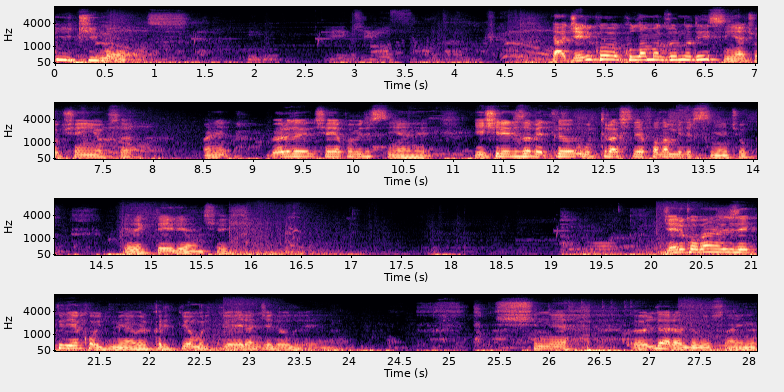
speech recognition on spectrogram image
İkimos. Ya Jericho kullanmak zorunda değilsin ya çok şeyin yoksa. Hani böyle de şey yapabilirsin yani. Yeşil Elizabeth'le Ultraş'le falan bilirsin yani çok gerek değil yani şey. Jericho ben öyle zevkli diye koydum ya. Böyle kritliyor mritliyor eğlenceli oluyor ya. Şimdi öldü herhalde bu aynen.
